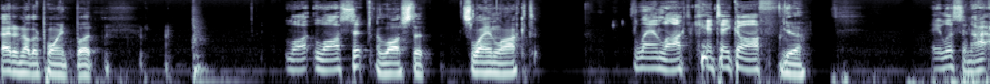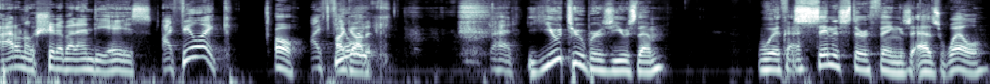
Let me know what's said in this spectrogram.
At another point, but lost it. I lost it. It's landlocked. It's landlocked. Can't take off. Yeah. Hey, listen, I, I don't know shit about NDAs. I feel like Oh, I feel got like. it. Go ahead. YouTubers use them with Okay. sinister things as well.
